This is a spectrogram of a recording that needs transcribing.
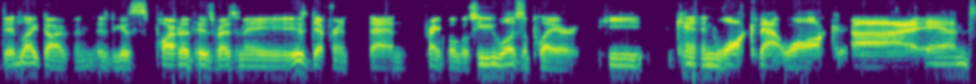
did like Darvin is because part of his resume is different than Frank Vogel's. He was a player. He can walk that walk, uh, and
